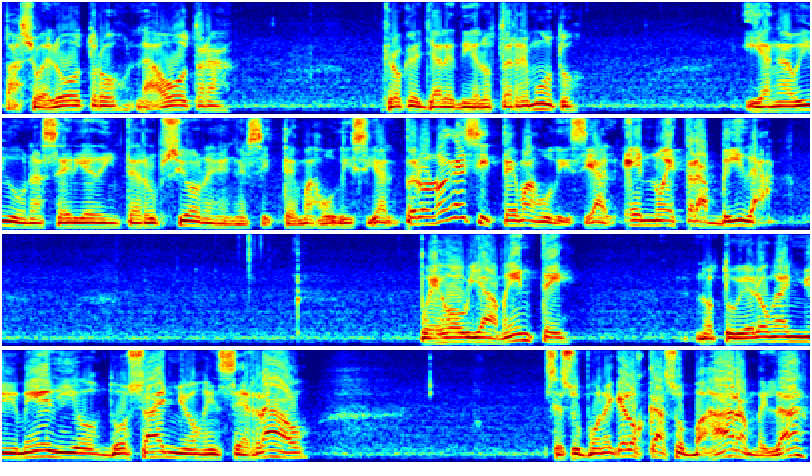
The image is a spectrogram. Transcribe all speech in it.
pasó el otro, la otra, creo que ya les dije los terremotos, y han habido una serie de interrupciones en el sistema judicial, pero no en el sistema judicial, en nuestras vidas. Pues obviamente nos tuvieron año y medio, dos años encerrados. Se supone que los casos bajaran, ¿verdad?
